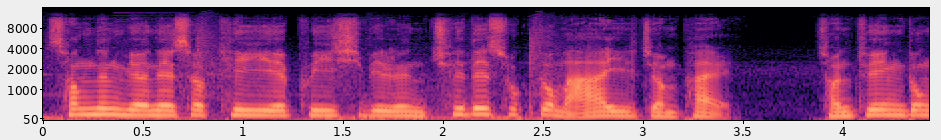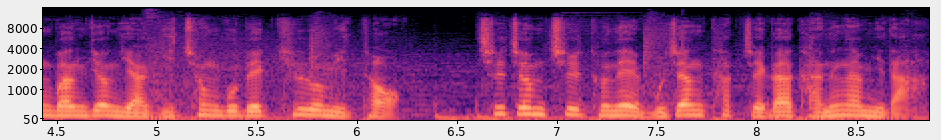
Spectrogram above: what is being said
성능 면에서 KF-21은 최대 속도 마하 1.8, 전투 행동 반경 약 2900km, 7.7톤의 무장 탑재가 가능합니다.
